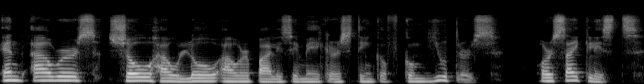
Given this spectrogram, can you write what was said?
And ours show how low our policymakers think of commuters, or cyclists,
